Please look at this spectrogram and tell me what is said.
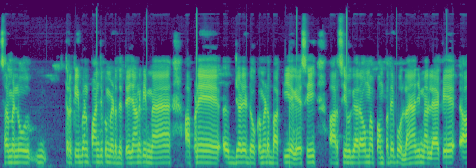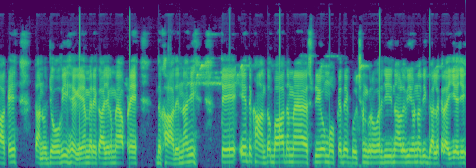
ਸਰ, ਮੈਨੂੰ ਤਕਰੀਬਨ 5 ਕੁ ਮਿੰਟ ਦਿੱਤੇ ਜਾਣ ਕਿ ਮੈਂ ਆਪਣੇ ਜਿਹੜੇ ਡਾਕੂਮੈਂਟ ਬਾਕੀ ਹੈਗੇ ਸੀ ਆਰਸੀ ਵਗੈਰਾ ਉਹ ਮੈਂ ਪੰਪ ਤੇ ਭੁੱਲ ਆਇਆ ਜੀ, ਮੈਂ ਲੈ ਕੇ ਆ ਕੇ ਤੁਹਾਨੂੰ ਜੋ ਵੀ ਹੈਗੇ ਆ ਮੇਰੇ ਕਾਗਜ਼ ਮੈਂ ਆਪਣੇ ਦਿਖਾ ਦਿੰਨਾ ਜੀ। ਤੇ ਇਹ ਦਿਖਾਉਣ ਤੋਂ ਬਾਅਦ ਮੈਂ ਐਸਡੀਓ ਮੌਕੇ ਤੇ ਗੁਲਸ਼ਨ ਗਰੋਵਰ ਜੀ ਨਾਲ ਵੀ ਉਹਨਾਂ ਦੀ ਗੱਲ ਕਰਾਈ ਹੈ ਜੀ।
